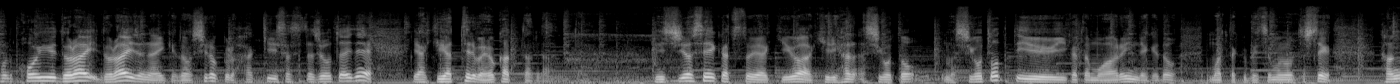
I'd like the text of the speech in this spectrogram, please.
ほんとこういうドライドライじゃないけど白黒はっきりさせた状態で野球やってればよかったんだみたいな。日常生活と野球は切り離仕事、まあ、仕事っていう言い方も悪いんだけど全く別物として考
